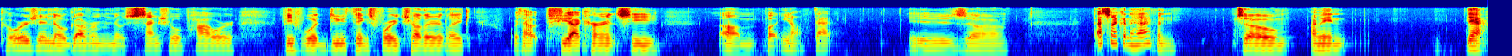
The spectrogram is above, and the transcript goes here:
coercion, no government, no central power. People would do things for each other, like without fiat currency. Um, but you know that is uh, that's not going to happen. So, I mean, yeah.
